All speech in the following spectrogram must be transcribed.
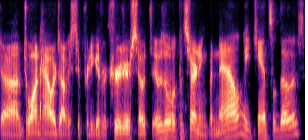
Uh, Juwan Howard's obviously a pretty good recruiter, so it, it was a little concerning. But now he canceled those.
